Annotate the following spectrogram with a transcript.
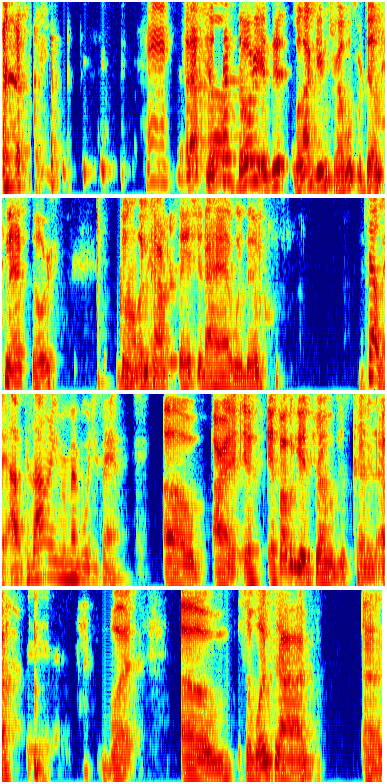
Huh. Can I tell that story? Is it? Will I get in trouble for telling that story? The one man. conversation I had with them. Tell it, because I, don't even remember what you're saying. Um, all right. If if I'm gonna get in trouble, just cut it out. Yeah. But um, so one time, uh,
